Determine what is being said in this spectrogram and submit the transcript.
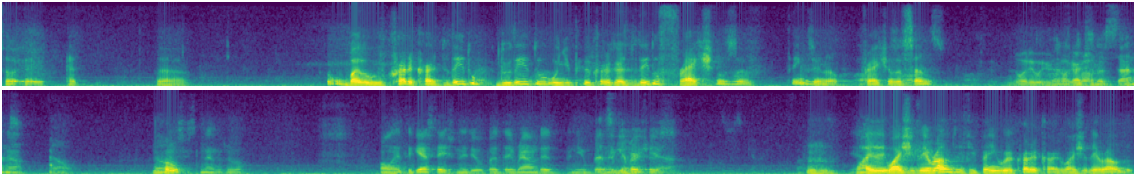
So, uh, uh, by the way, with credit cards, do they do, do they do, when you pay with credit cards, do they do fractions of things or no? Fractions of cents? No idea what you're talking Fraction about. of a cent? No. No. No? It's just negligible. Only at the gas station they do, but they round it when you But it's a make a gimmick, purchase. yeah. Mhm. Why, they- why should they round it? If you're paying with a credit card, why should they round it?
